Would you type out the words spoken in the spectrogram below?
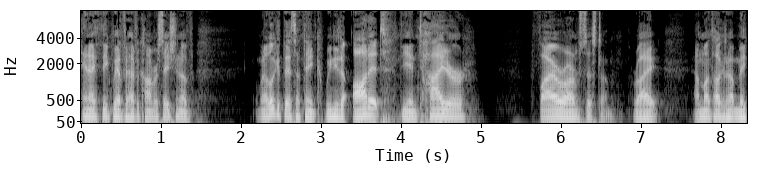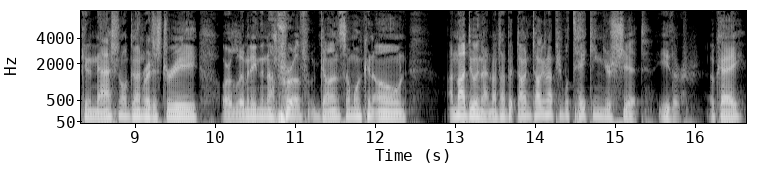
and I think we have to have a conversation of when I look at this, I think we need to audit the entire firearm system, right? I'm not talking about making a national gun registry or limiting the number of guns someone can own. I'm not doing that. I'm not, talking about people taking your shit either. Okay.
